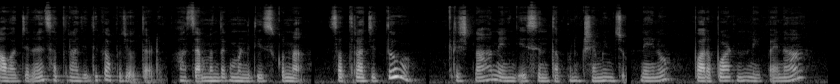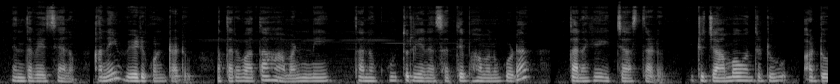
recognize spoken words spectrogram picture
ఆ వజ్రాన్ని సత్రాజిత్తుకి అప్పచెబుతాడు ఆ సమంతకమణి తీసుకున్న సత్రాజిత్తు కృష్ణ నేను చేసిన తప్పును క్షమించు. నేను పొరపాటును నీపైన నింద వేశాను అని వేడుకుంటాడు. ఆ తర్వాత ఆ మణిని తన కూతురు అయిన సత్యభామను కూడా తనకే ఇచ్చేస్తాడు. ఇటు జాంబవంతుడు అటు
